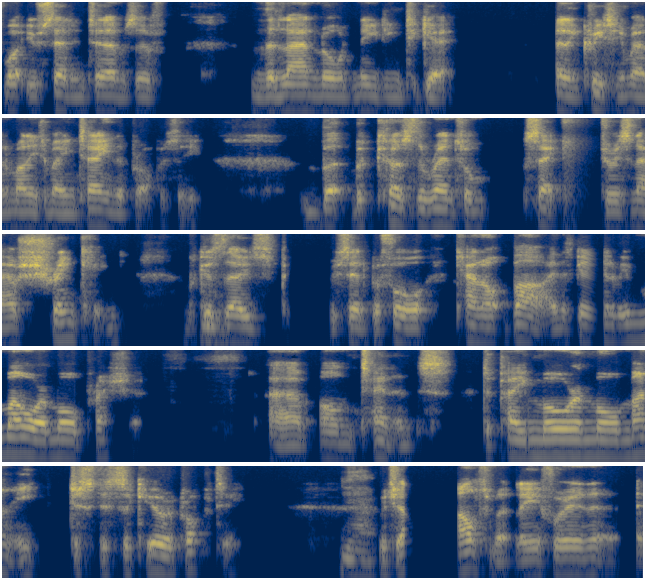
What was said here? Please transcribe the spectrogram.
what you've said in terms of the landlord needing to get an increasing amount of money to maintain the property, but because the rental sector is now shrinking, because mm. those we said before cannot buy, there's going to be more and more pressure uh, on tenants to pay more and more money just to secure a property. Yeah. Which ultimately, if we're in, a,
